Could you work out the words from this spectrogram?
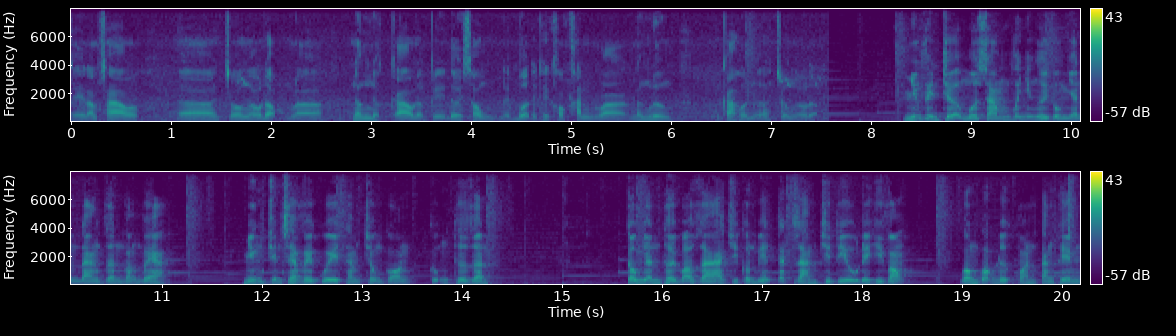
để làm sao ờ, cho người lao động là nâng được cao được cái đời sống, để bớt được cái khó khăn và nâng lương cao hơn nữa cho người lao động. Những phiên chợ mua sắm với những người công nhân đang dần vắng vẻ. Những chuyến xe về quê thăm chồng con cũng thưa dần. Công nhân thời bão giá chỉ còn biết cắt giảm chi tiêu để hy vọng, gom góp được khoản tăng thêm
